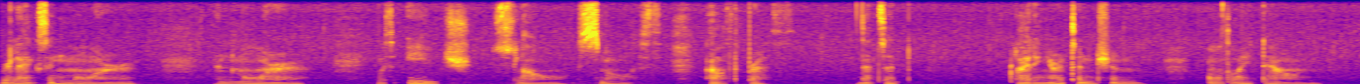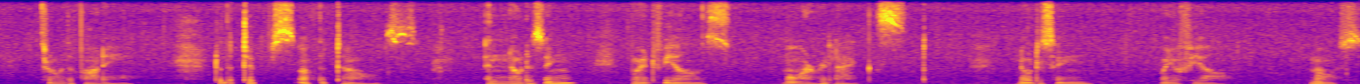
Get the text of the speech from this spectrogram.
relaxing more and more with each slow, smooth out breath. That's it. Gliding your attention all the way down through the body to the tips of the toes and noticing where it feels more relaxed. Noticing where you feel most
